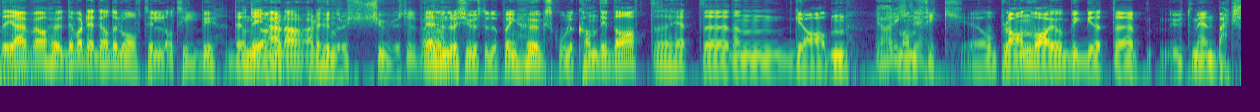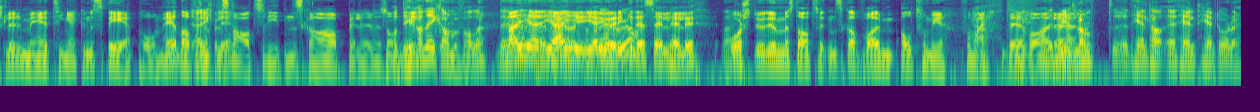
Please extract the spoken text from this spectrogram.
Det, jeg, det var det de hadde lov til å tilby den Og det gangen. er da er det 120 studiepoeng? Det er 120 studiepoeng. Høgskolekandidat het eh, den graden Ja, man fikk. Og planen var jo å bygge dette ut med en bachelor med ting jeg kunne spe på med. Da, for Ja, eksempel statsvitenskap eller sånne Og det ting. kan jeg ikke anbefale. Det, Nei, jeg, jeg, jeg, det- jeg gjør ikke det selv heller. Nei. Årsstudium med statsvitenskap var altfor mye for meg. Det var det blir eh, langt, et helt, et helt, helt år, det.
